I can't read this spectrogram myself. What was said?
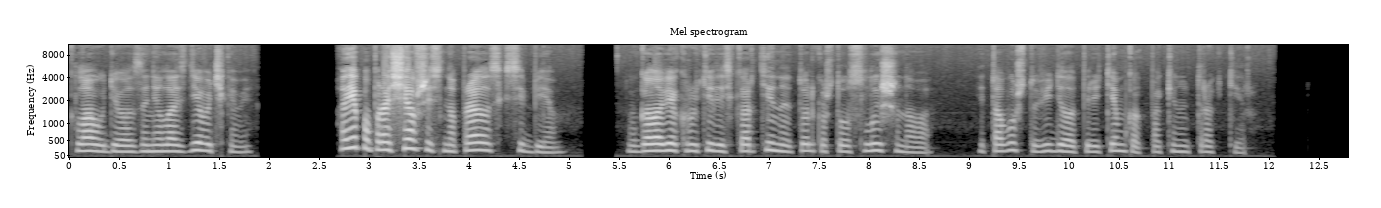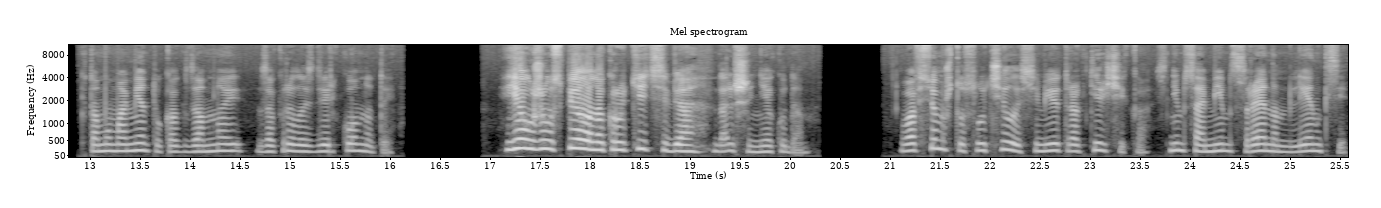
Клаудио занялась девочками, а я, попрощавшись, направилась к себе. В голове крутились картины только что услышанного и того, что видела перед тем, как покинуть трактир. К тому моменту, как за мной закрылась дверь комнаты, я уже успела накрутить себя, дальше некуда. Во всем, что случилось с семьей трактирщика, с ним самим, с Реном, Ленкси,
